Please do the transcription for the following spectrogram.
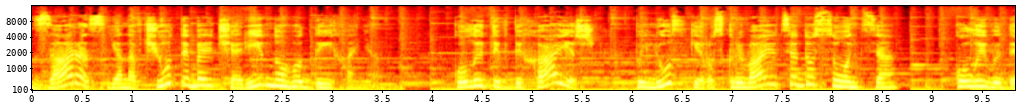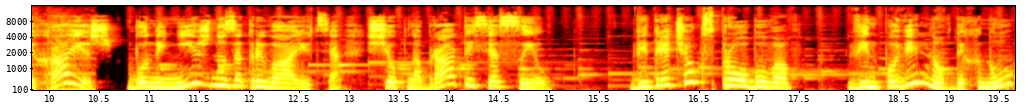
Зараз я навчу тебе чарівного дихання. Коли ти вдихаєш, пелюстки розкриваються до сонця. Коли видихаєш, вони ніжно закриваються, щоб набратися сил. Вітрячок спробував. Він повільно вдихнув,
